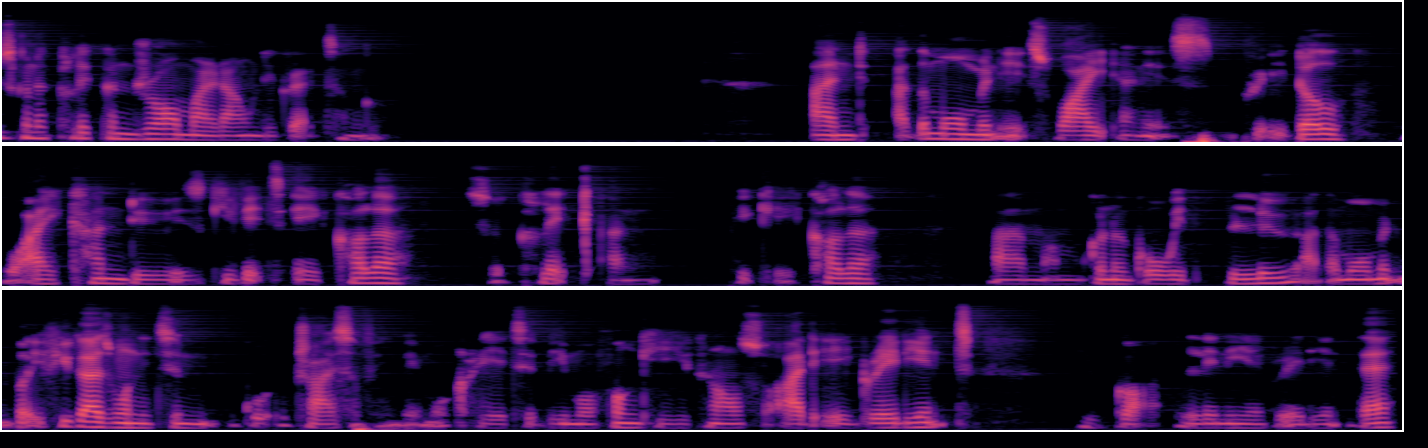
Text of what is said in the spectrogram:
just going to click and draw my rounded rectangle. And at the moment it's white and it's pretty dull. What I can do is give it a color. So click and pick a color. Um, I'm gonna go with blue at the moment. But if you guys wanted to go, try something a bit more creative be more funky you can also add a gradient you've got linear gradient there.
